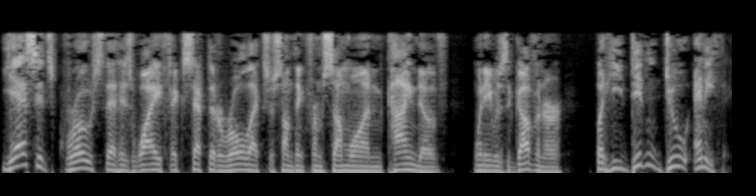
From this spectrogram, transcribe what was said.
yes, it's gross that his wife accepted a Rolex or something from someone kind of when he was the governor, but he didn't do anything.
